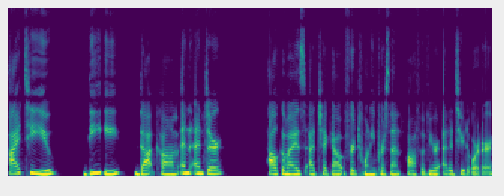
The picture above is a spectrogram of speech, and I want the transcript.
I T U D E dot com and enter alchemized at checkout for 20% off of your Ettitude order.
